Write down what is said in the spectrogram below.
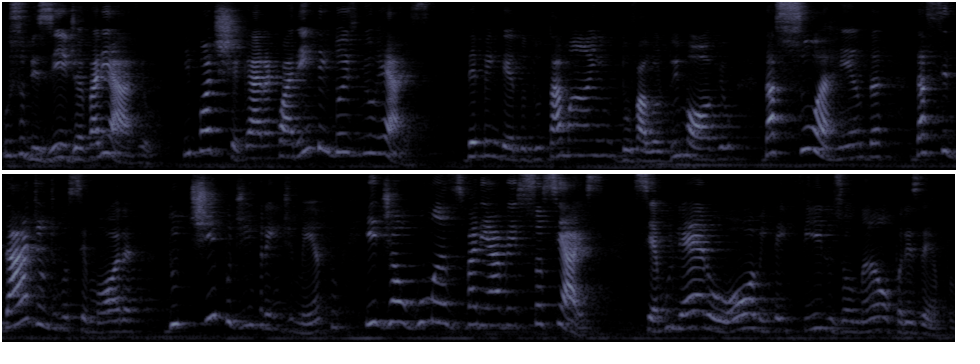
O subsídio é variável e pode chegar a 42 mil reais, dependendo do tamanho, do valor do imóvel, da sua renda, da cidade onde você mora, do tipo de empreendimento e de algumas variáveis sociais, se é mulher ou homem, tem filhos ou não, por exemplo.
